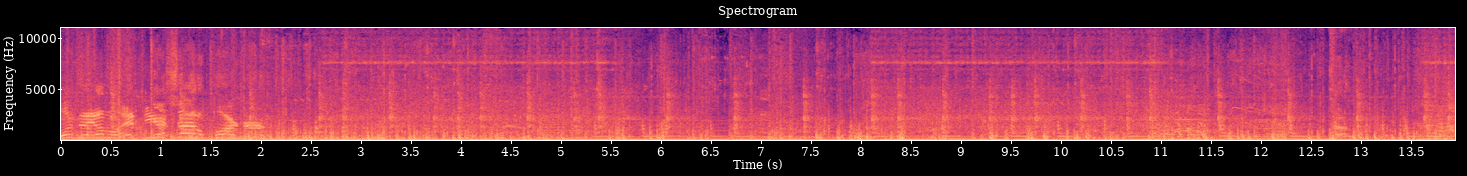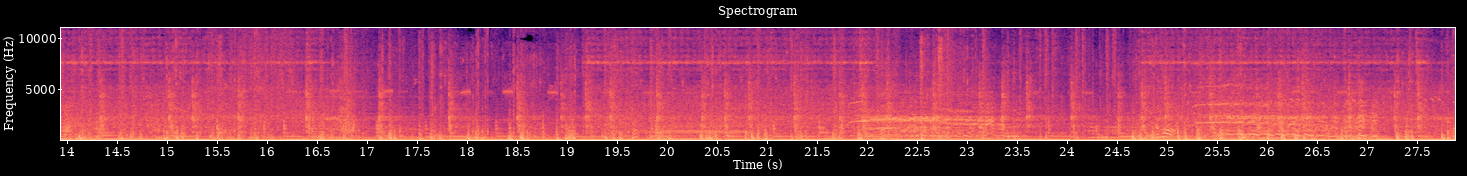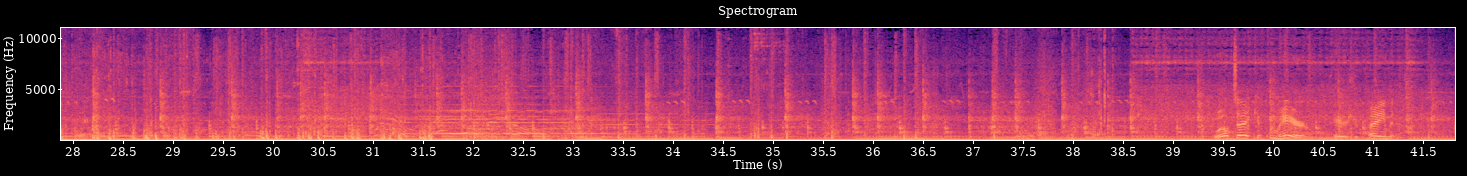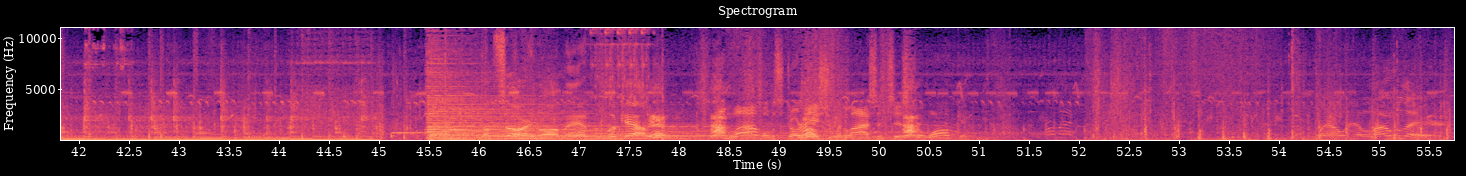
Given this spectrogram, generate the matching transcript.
One day I'm gonna empty your saddle, partner! We'll take it from here. Here's your payment. I'm sorry, lawman, but look out. I'm liable to start oh. issuing licenses for walking. Well, hello there.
